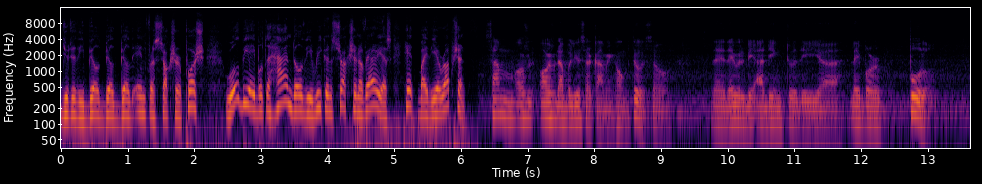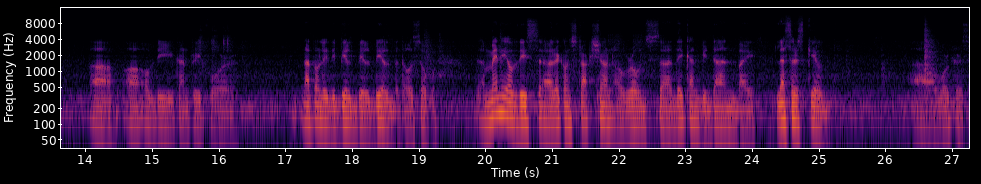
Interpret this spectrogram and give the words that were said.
due to the build, build, build infrastructure push, will be able to handle the reconstruction of areas hit by the eruption. Some of OFWs are coming home too, so they, they will be adding to the uh, labor pool uh, uh, of the country for not only the build, build, build, but also uh, many of these uh, reconstruction of roads, they can be done by lesser skilled uh, workers.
